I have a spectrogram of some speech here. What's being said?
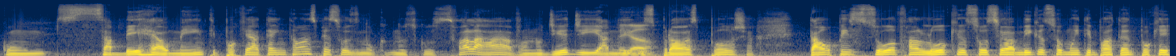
com saber realmente, porque até então as pessoas no- nos cursos falavam, no dia a dia, amigos Legal. próximos, poxa, tal pessoa falou que eu sou seu amigo, eu sou muito importante, porque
